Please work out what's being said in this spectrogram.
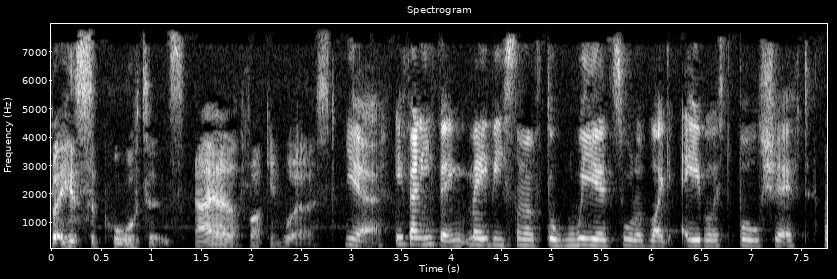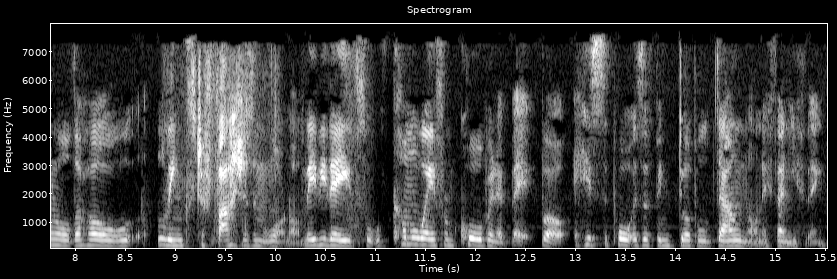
But his supporters, now they're the fucking worst. Yeah. If anything, maybe some of the weird sort of like ableist bullshit and all the whole links to fascism and whatnot, maybe they've sort of come away from Corbyn a bit, but his supporters have been doubled down on, if anything.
